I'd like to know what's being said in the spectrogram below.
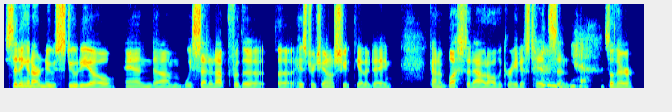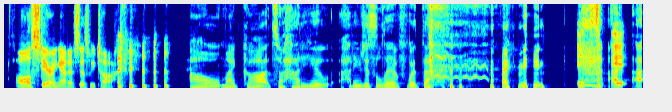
sitting in our new studio and um, we set it up for the the history channel shoot the other day kind of busted out all the greatest hits and yeah so they're all staring at us as we talk Oh my god. So how do you how do you just live with that? I mean, it's I, I,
